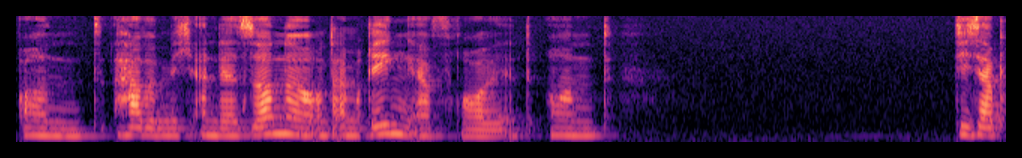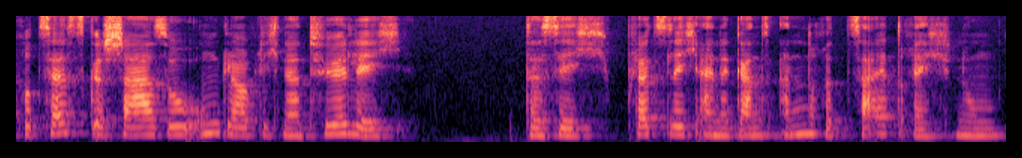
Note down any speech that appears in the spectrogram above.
und habe mich an der Sonne und am Regen erfreut und dieser Prozess geschah so unglaublich natürlich, dass sich plötzlich eine ganz andere Zeitrechnung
